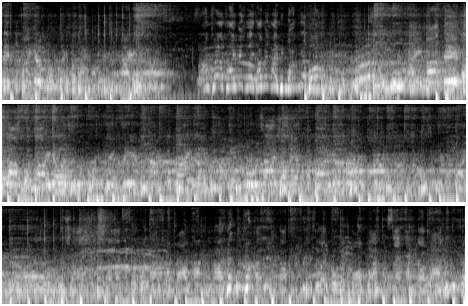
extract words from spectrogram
เสร็จอีกยเดียวาไปเข้าไปเข้าไปเข้สามชาติไทยไม่เคยทำให้ใครผิดหวังครับผมอยู่ในปาตี้ก็ตามก็ตายเยอะเจอตัวเซ็กซี่นางก็ไปยอลยมเป็นผู้ชายชอบเป็นเข้าไเยอะเข้าไรูดชายมันกลัวมัตายชอบความอัตายผู้ชาเล่นบัตรวิ่สวยโกงบอกว่ามันแสนอันตรายรู้ไฟ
